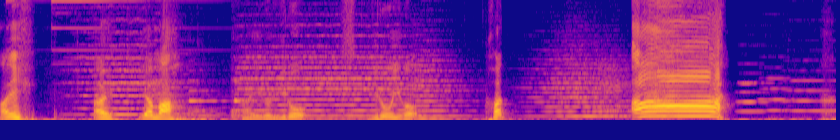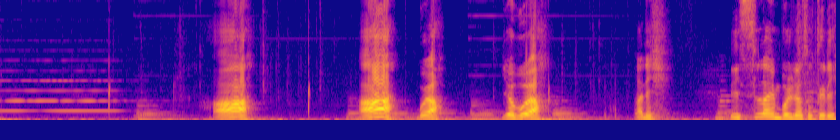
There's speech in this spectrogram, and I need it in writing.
아니, 아이, 야마. 아 이거 위로, 위로 이거 헛. 아! 아! 아! 뭐야? 야 뭐야? 아니 이 슬라임 볼 녀석들이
